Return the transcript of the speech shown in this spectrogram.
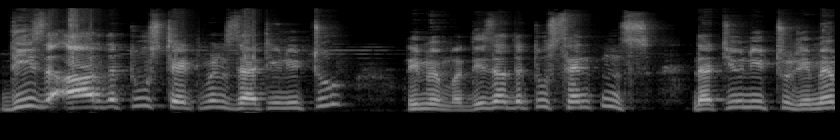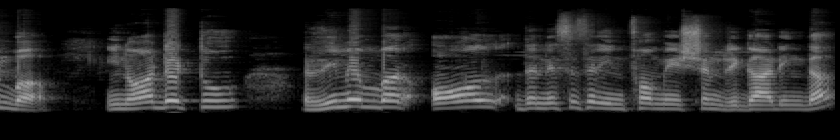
These are the two statements that you need to remember. These are the two sentences that you need to remember in order to remember all the necessary information regarding the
